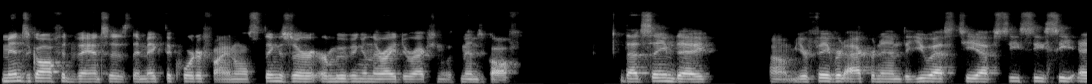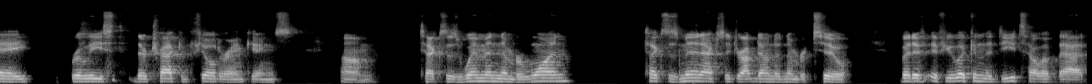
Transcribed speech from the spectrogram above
Men's golf advances. They make the quarterfinals. Things are, are moving in the right direction with men's golf. That same day, um, your favorite acronym, the USTF CCCA, released their track and field rankings. Um, Texas women number one, Texas men actually dropped down to number two. But if, if you look in the detail of that,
